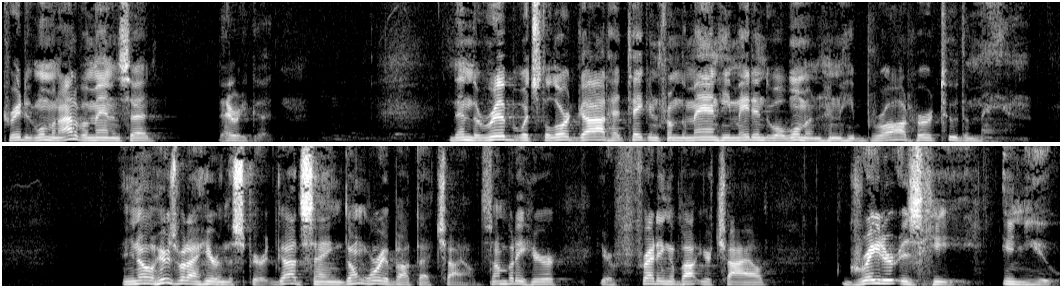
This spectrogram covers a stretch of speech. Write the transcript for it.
Created woman out of a man and said, Very good. Then the rib which the Lord God had taken from the man, he made into a woman, and he brought her to the man. And you know, here's what I hear in the Spirit God saying, Don't worry about that child. Somebody here, you're fretting about your child. Greater is he in you.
